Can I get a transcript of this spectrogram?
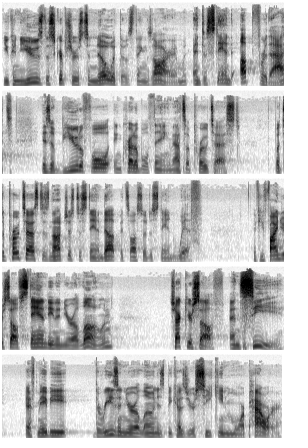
You can use the scriptures to know what those things are. And, and to stand up for that is a beautiful, incredible thing. That's a protest. But to protest is not just to stand up, it's also to stand with. If you find yourself standing and you're alone, check yourself and see if maybe the reason you're alone is because you're seeking more power.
